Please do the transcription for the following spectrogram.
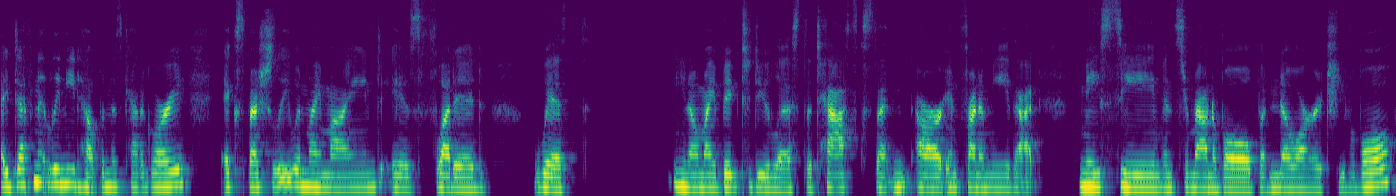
I definitely need help in this category, especially when my mind is flooded with you know my big to-do list the tasks that are in front of me that may seem insurmountable but no are achievable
